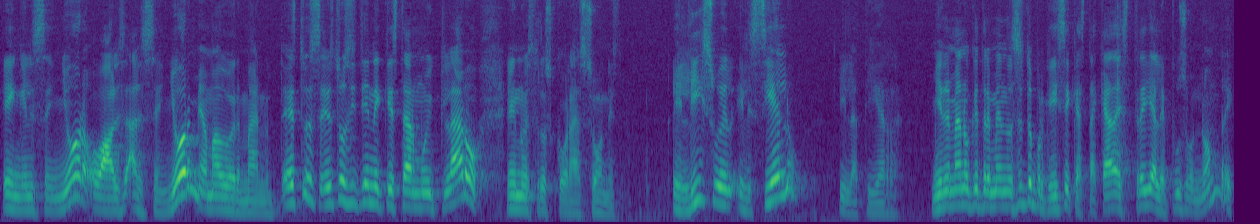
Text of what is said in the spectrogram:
en el Señor o al, Señor, mi amado hermano. Esto, es, esto sí tiene que estar muy claro en nuestros corazones. Él hizo el, el cielo y la tierra. Mira hermano, qué tremendo es esto porque dice que hasta cada estrella le puso nombre.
